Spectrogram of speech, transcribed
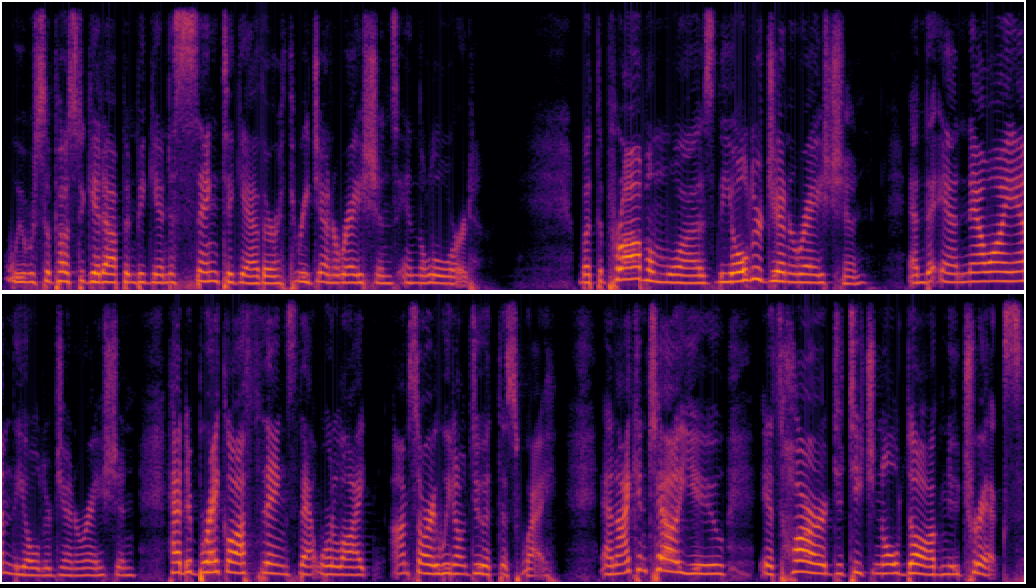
we were supposed to get up and begin to sing together, three generations in the Lord. But the problem was the older generation and the, and now I am the older generation, had to break off things that were like, I'm sorry, we don't do it this way. And I can tell you, it's hard to teach an old dog new tricks.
